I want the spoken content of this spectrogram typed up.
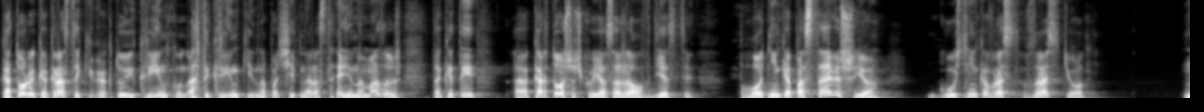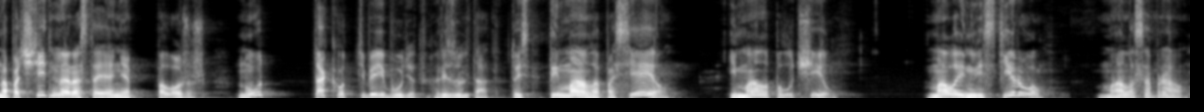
который как раз-таки как ту икринку, от икринки на почтительное расстояние намазываешь, так и ты а, картошечку я сажал в детстве – Плотненько поставишь ее, густенько взрастет. На почтительное расстояние положишь, ну, так вот тебе и будет результат. То есть ты мало посеял и мало получил. Мало инвестировал, мало собрал.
